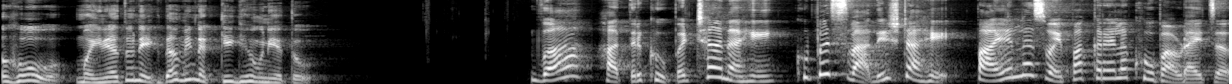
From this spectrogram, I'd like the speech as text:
हो महिन्यातून एकदा मी नक्की घेऊन येतो. वा हा तर खूपच छान आहे. खूपच स्वादिष्ट आहे. पायलला स्वयंपाक करायला खूप आवडायचं.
